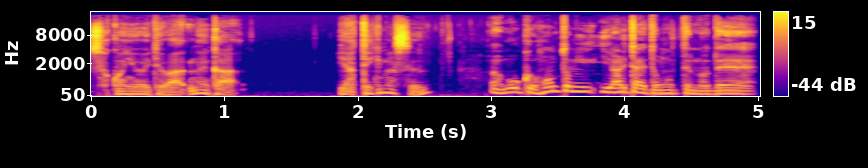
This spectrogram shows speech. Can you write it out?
そこにおいては何かやっていきます？あ僕本当にやりたいと思ってるので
